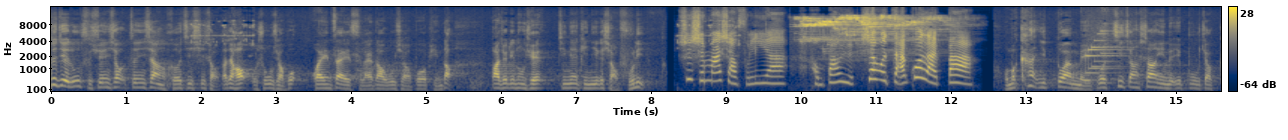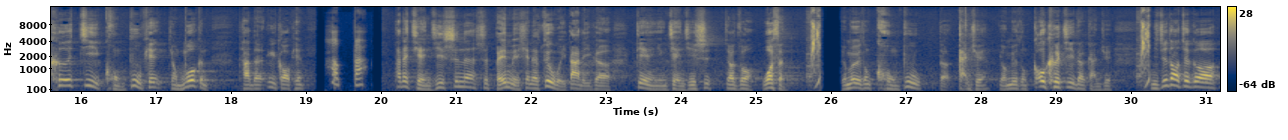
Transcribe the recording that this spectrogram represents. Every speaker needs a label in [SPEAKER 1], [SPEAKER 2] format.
[SPEAKER 1] 世界如此喧嚣，真相何其稀少。大家好，我是吴晓波，欢迎再一次来到吴晓波频道。八九零同学，今天给你一个小福利，
[SPEAKER 2] 是神马小福利啊！红包雨向我砸过来吧！
[SPEAKER 1] 我们看一段美国即将上映的一部叫科技恐怖片，叫《Morgan》，它的预告片。
[SPEAKER 2] 好吧。
[SPEAKER 1] 它的剪辑师呢是北美现在最伟大的一个电影剪辑师，叫做 Watson。有没有一种恐怖的感觉？有没有一种高科技的感觉？你知道这个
